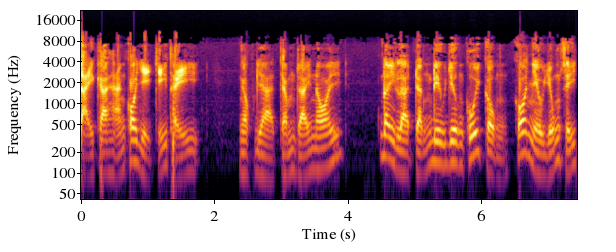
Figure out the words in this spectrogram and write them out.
Đại khả hãn có gì chỉ thị? Ngọc già chậm rãi nói. Đây là trận điêu dương cuối cùng, có nhiều dũng sĩ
